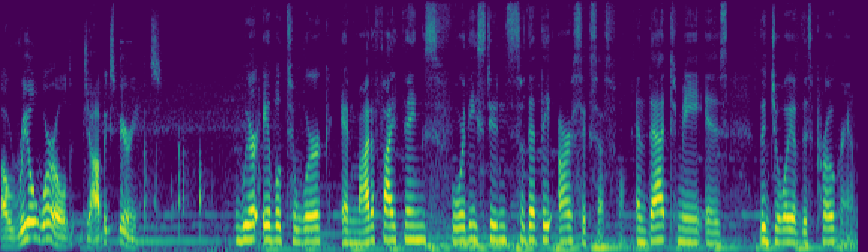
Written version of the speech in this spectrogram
a real-world job experience. We're able to work and modify things for these students so that they are successful. And that to me is the joy of this program.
